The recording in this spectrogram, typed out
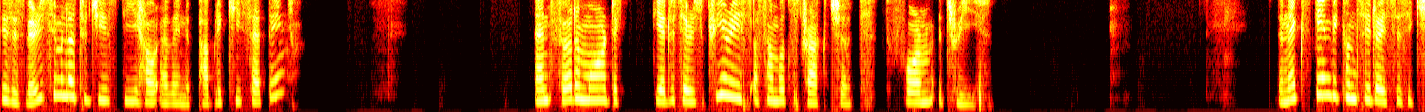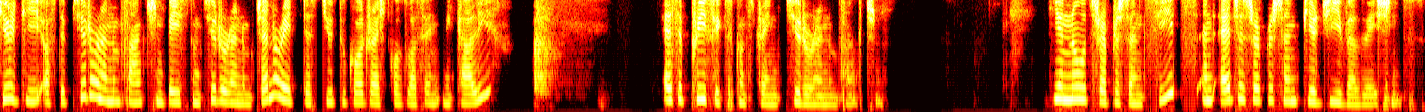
This is very similar to GSD, however, in the public key setting. And furthermore, the the adversary's queries are somewhat structured to form a tree. The next game we consider is the security of the pseudorandom function based on pseudorandom generators due to Goldreich, Goldwasser, and Micali as a prefix constrained pseudorandom function. Here nodes represent seeds and edges represent PRG evaluations.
